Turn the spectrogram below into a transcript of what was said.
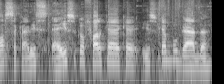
Nossa, cara, isso, é isso que eu falo que é, que é isso que é bugada.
